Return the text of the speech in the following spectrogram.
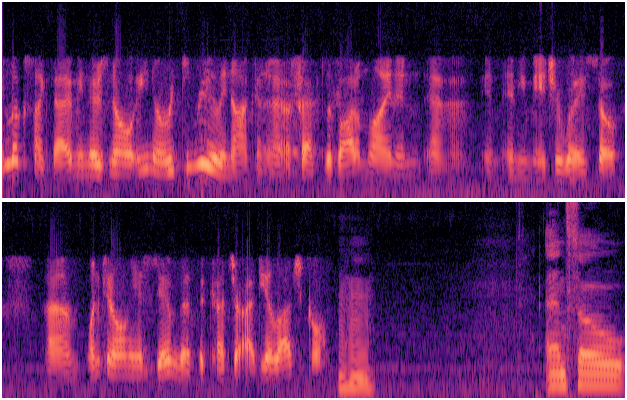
it looks like that. I mean, there's no, you know, it's really not going to affect the bottom line in uh, in any major way. So um, one can only assume that the cuts are ideological. hmm And so,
